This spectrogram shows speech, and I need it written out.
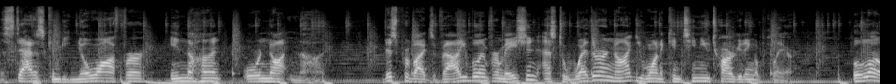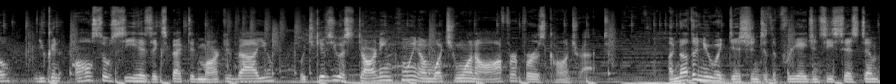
The status can be no offer, in the hunt, or not in the hunt. This provides valuable information as to whether or not you want to continue targeting a player. Below, you can also see his expected market value, which gives you a starting point on what you want to offer for his contract. Another new addition to the free agency system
